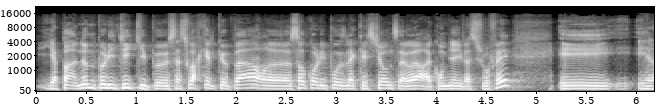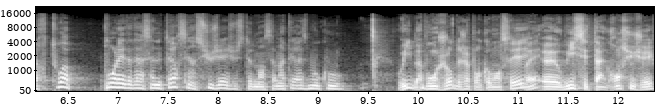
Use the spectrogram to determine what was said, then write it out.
Il n'y a pas un homme politique qui peut s'asseoir quelque part sans qu'on lui pose la question de savoir à combien il va se chauffer. Et alors toi, pour les data centers, c'est un sujet justement, ça m'intéresse beaucoup. Oui, bah bonjour déjà pour commencer. Euh, oui, c'est un grand sujet.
